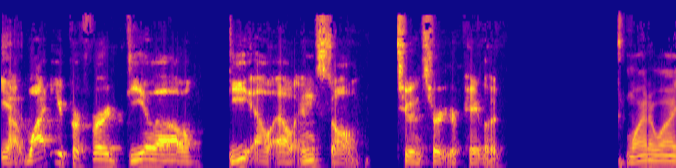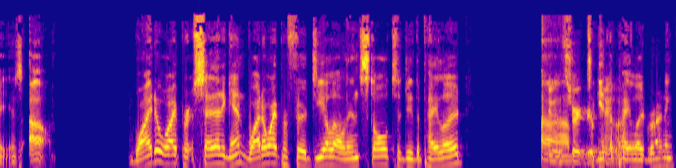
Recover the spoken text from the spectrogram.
Yeah. Uh, why do you prefer DLL DLL install to insert your payload. Why do I? Oh, why do I say that again? Why do I prefer DLL install to do the payload? To, um, to get payload. the payload running.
